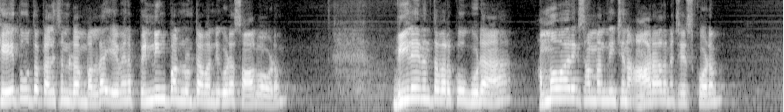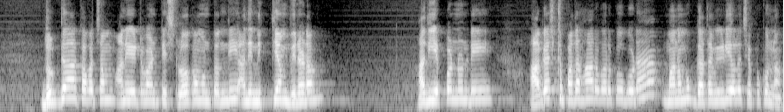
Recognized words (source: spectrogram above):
కేతువుతో కలిసి ఉండడం వల్ల ఏమైనా పెండింగ్ పనులు ఉంటే అవన్నీ కూడా సాల్వ్ అవ్వడం. వీలైనంత వరకు కూడా అమ్మవారికి సంబంధించిన ఆరాధన చేసుకోవడం. దుర్గా కవచం అనేటువంటి శ్లోకం ఉంటుంది అది నిత్యం వినడం. అది ఎప్పటి నుండి? ఆగస్టు పదహారు వరకు కూడా మనము గత వీడియోలో చెప్పుకున్నాం.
